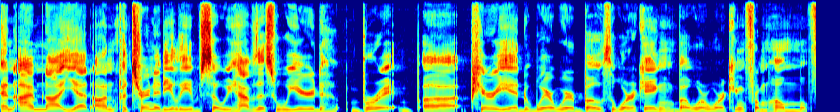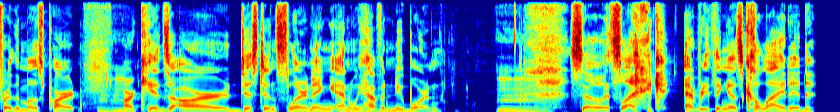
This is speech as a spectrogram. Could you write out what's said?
and I'm not yet on paternity leave. So we have this weird br- uh, period where we're both working, but we're working from home for the most part. Our kids are distance learning, and we have a newborn. So it's like everything has collided,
